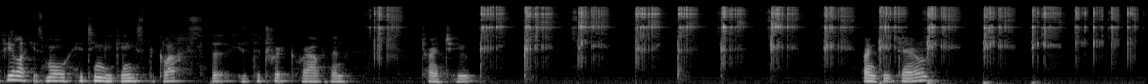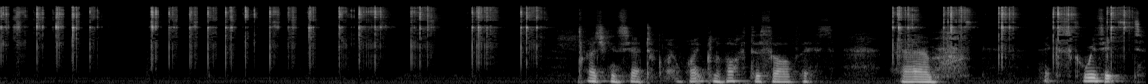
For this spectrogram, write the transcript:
Feel like it's more hitting against the glass that is the trick rather than trying to bank it down. As you can see I took my white glove off to solve this. Um, exquisite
